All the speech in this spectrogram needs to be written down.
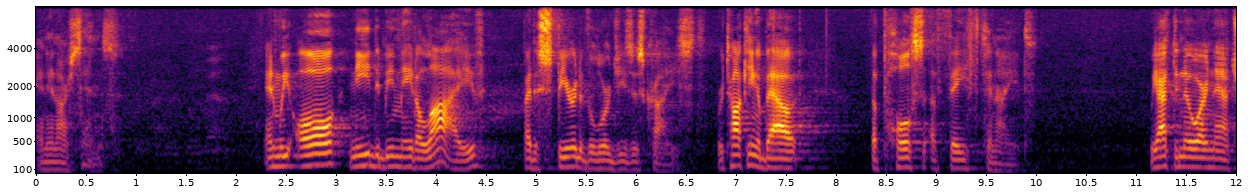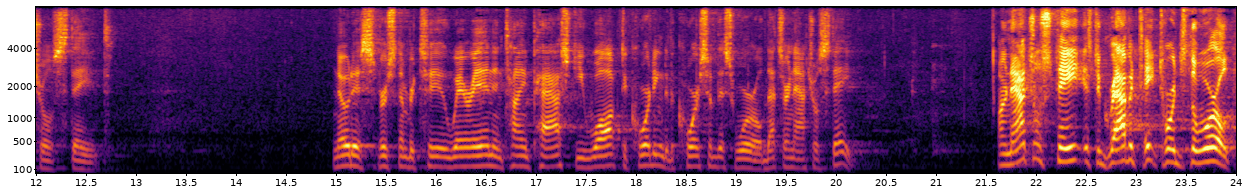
and in our sins. And we all need to be made alive by the Spirit of the Lord Jesus Christ. We're talking about the pulse of faith tonight. We have to know our natural state. Notice verse number two, wherein in time past ye walked according to the course of this world. That's our natural state. Our natural state is to gravitate towards the world,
